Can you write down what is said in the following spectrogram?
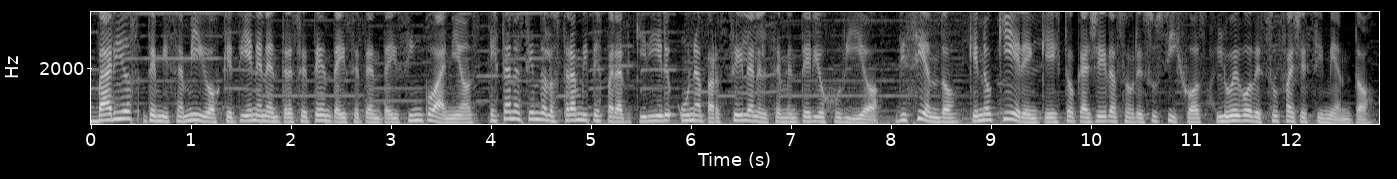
Varios de mis amigos que tienen entre 70 y 75 años están haciendo los trámites para adquirir una parcela en el cementerio judío, diciendo que no quieren que esto cayera sobre sus hijos luego de su fallecimiento.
